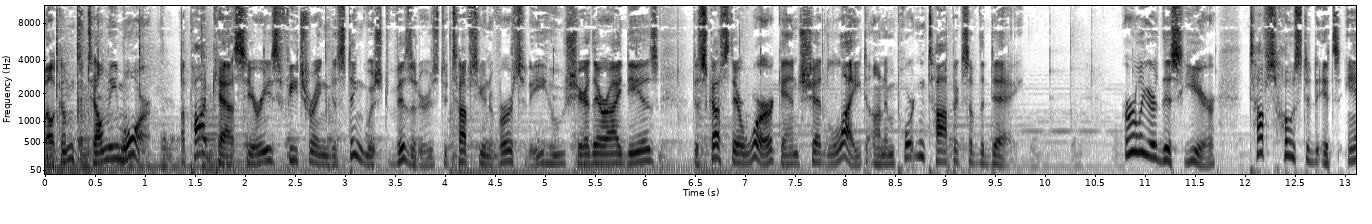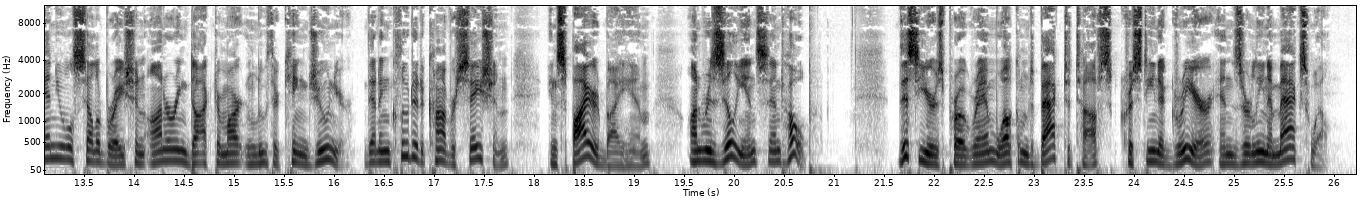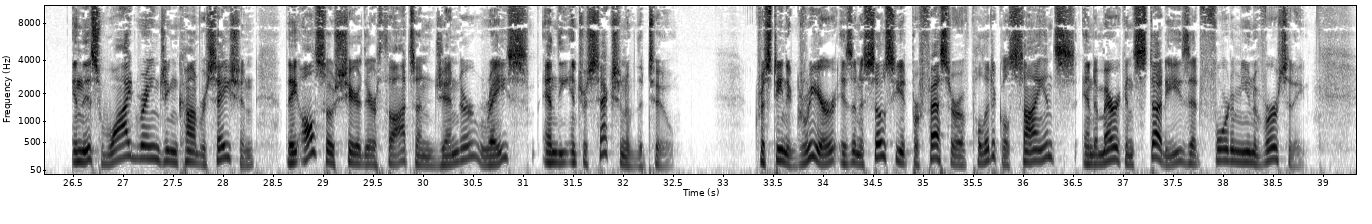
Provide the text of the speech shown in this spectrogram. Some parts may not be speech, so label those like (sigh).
Welcome to Tell Me More, a podcast series featuring distinguished visitors to Tufts University who share their ideas, discuss their work, and shed light on important topics of the day. Earlier this year, Tufts hosted its annual celebration honoring Dr. Martin Luther King Jr. that included a conversation, inspired by him, on resilience and hope. This year's program welcomed back to Tufts Christina Greer and Zerlina Maxwell. In this wide ranging conversation, they also shared their thoughts on gender, race, and the intersection of the two. Christina Greer is an associate professor of political science and American studies at Fordham University.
